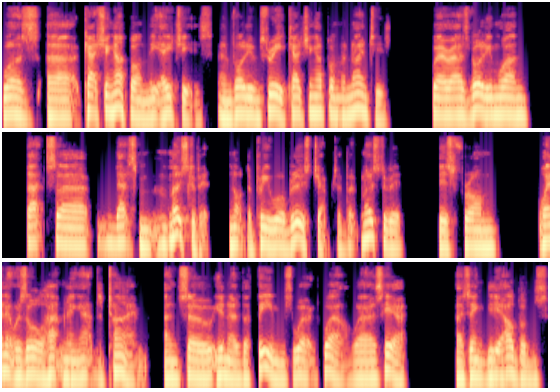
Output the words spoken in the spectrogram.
was uh, catching up on the 80s, and Volume Three catching up on the 90s, whereas Volume One, that's uh, that's most of it, not the pre-war blues chapter, but most of it is from when it was all happening at the time. And so, you know, the themes worked well. Whereas here, I think the albums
